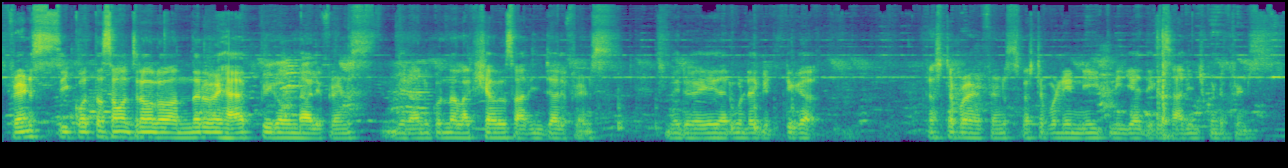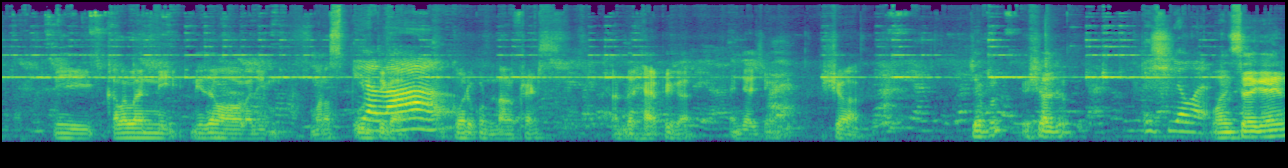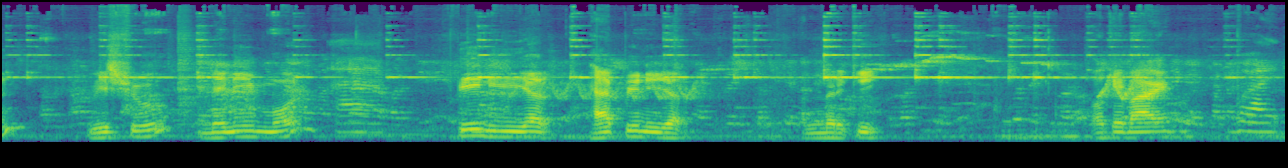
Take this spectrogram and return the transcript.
ఫ్రెండ్స్ ఈ కొత్త సంవత్సరంలో అందరూ హ్యాపీగా ఉండాలి ఫ్రెండ్స్. మీరు అనుకున్న లక్ష్యాలు సాధించాలి ఫ్రెండ్స్. మీరు ఏది అనుకుంటే గట్టిగా కష్టపడండి ఫ్రెండ్స్ కష్టపడి నీట్ నిజాయితీగా సాధించుకోండి ఫ్రెండ్స్ ఈ కళలన్నీ నిజం అవ్వాలని మనస్ఫూర్తిగా కోరుకుంటున్నాను ఫ్రెండ్స్ అందరు హ్యాపీగా ఎంజాయ్ చేయండి. షూర్. చెప్పు విషయాలు చెప్పు. Once again wish you many more happy new year happy new year అందరికీ. Okay, bye. Bye.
